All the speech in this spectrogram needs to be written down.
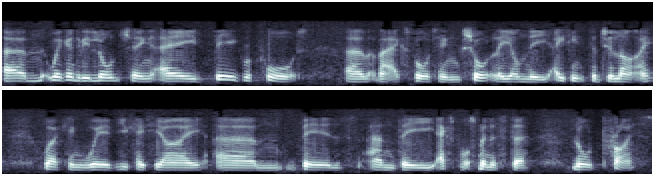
Um, we're going to be launching a big report um, about exporting shortly on the 18th of July, working with UKTI, um, BIS, and the Exports Minister, Lord Price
